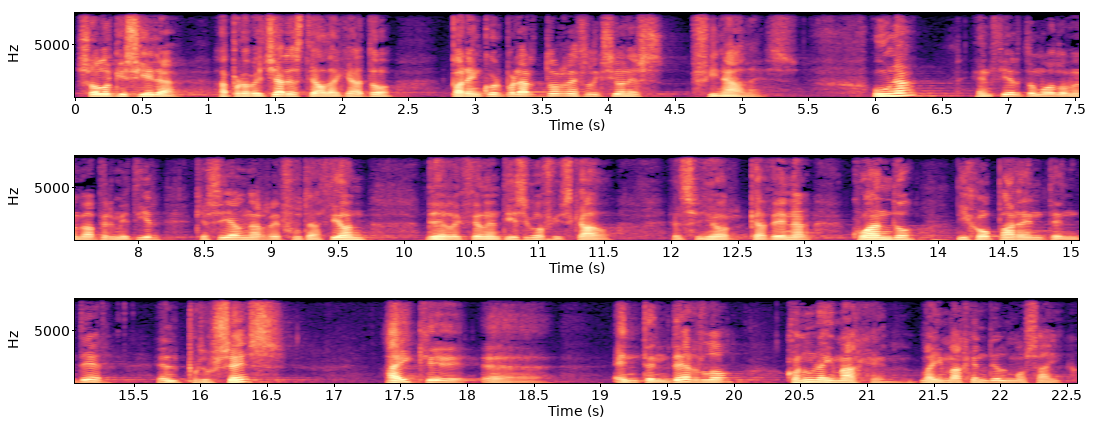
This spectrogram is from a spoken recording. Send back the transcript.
solo quisiera aprovechar este alegato para incorporar dos reflexiones finales. Una, en cierto modo, me va a permitir que sea una refutación del excelentísimo fiscal el señor Cadena cuando dijo, para entender el procés hay que eh, entenderlo con una imagen, la imagen del mosaico.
